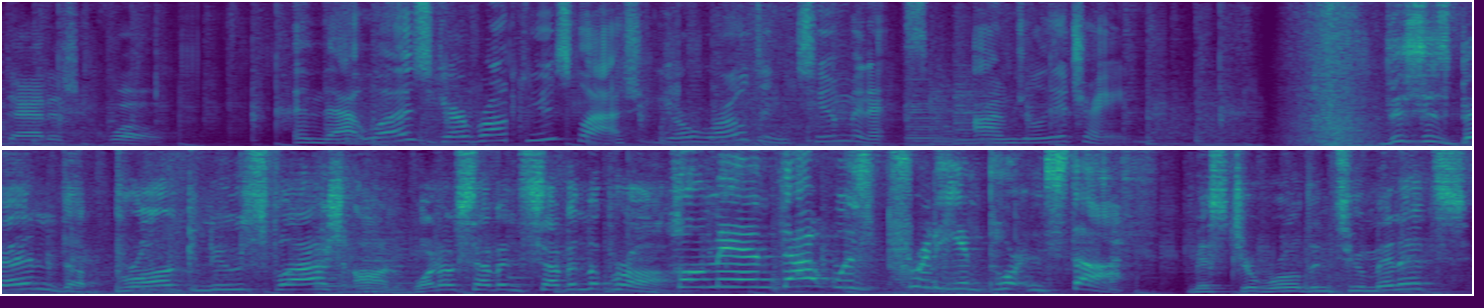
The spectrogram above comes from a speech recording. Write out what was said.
status quo. And that was your Bronc News Flash, your world in two minutes. I'm Julia Train. This has been the Bronc News Flash on 1077 The Bronc. Oh man, that was pretty important stuff. Missed your world in two minutes?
